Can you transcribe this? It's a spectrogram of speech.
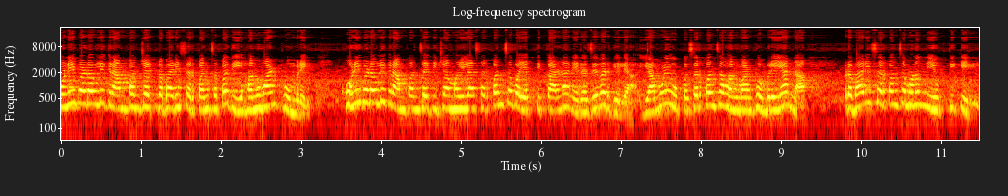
खोणी बडवली ग्रामपंचायत प्रभारी सरपंचपदी हनुमान ठोंबरे. खोणी बडवली ग्रामपंचायतीच्या महिला सरपंच वैयक्तिक कारणाने रजेवर गेल्या. यामुळे उपसरपंच हनुमान ठोंबरे यांना प्रभारी सरपंच म्हणून नियुक्ती केली.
